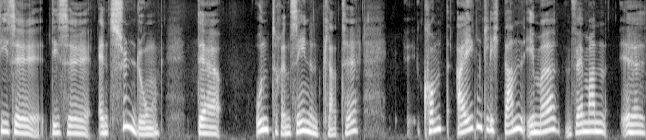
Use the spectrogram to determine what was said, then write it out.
diese, diese Entzündung der unteren Sehnenplatte kommt eigentlich dann immer, wenn man äh,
